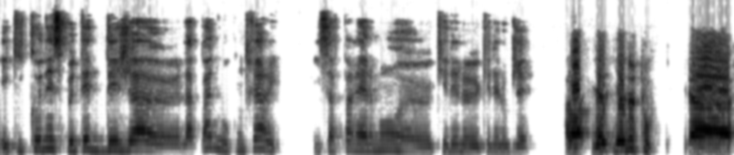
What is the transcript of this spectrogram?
et qui connaissent peut-être déjà euh, la panne ou au contraire ils, ils savent pas réellement euh, quel est le quel est l'objet. Alors il y a, y a, de tout. Il y, a,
